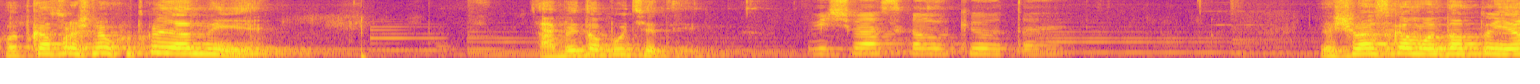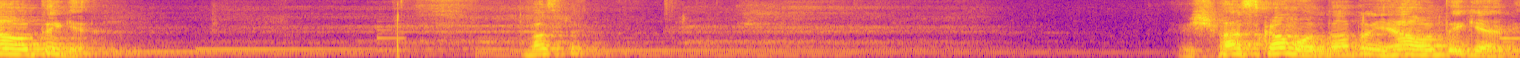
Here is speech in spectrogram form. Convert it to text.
खुद का प्रश्न खुद को याद नहीं है। अभी तो पूछी थी। विश्वास कम क्यों होता है? विश्वास का मतलब तो यहाँ होते क्या? बस विश्वास कम होता तो यहाँ होते क्या अभी?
